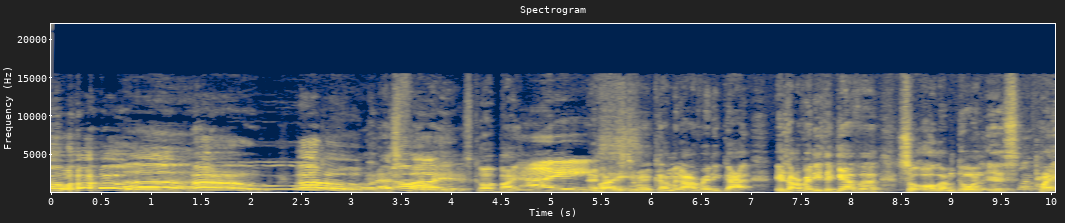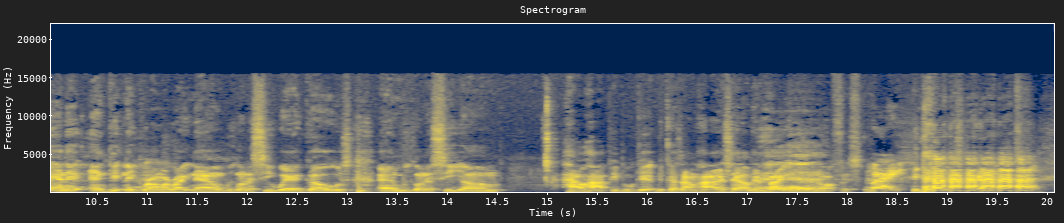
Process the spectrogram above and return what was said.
Oh, oh, oh, oh, Oh, that's fire. It's called biting. I Nice. got a Biting. strand coming. I already got it's already together. So all I'm doing is planting it and getting it growing right now. And we're gonna see where it goes, and we're gonna see um how high people get because I'm high as hell. And Biden is in Yeah. office. Right.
